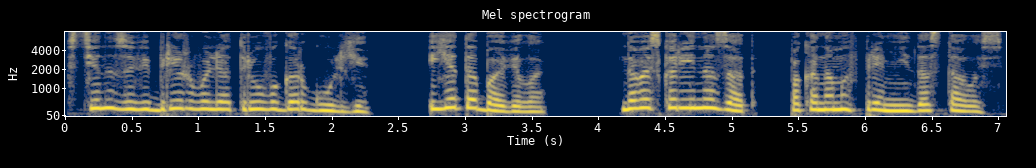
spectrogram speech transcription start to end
Стены завибрировали от рева горгульи, и я добавила, «Давай скорее назад, пока нам и впрямь не досталось».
